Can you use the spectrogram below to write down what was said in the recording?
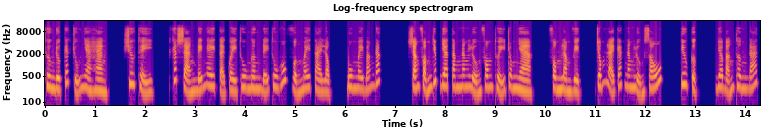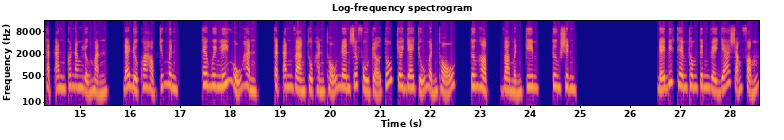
thường được các chủ nhà hàng, siêu thị, khách sạn để ngay tại quầy thu ngân để thu hút vận may tài lộc, buôn may bán đắt. Sản phẩm giúp gia tăng năng lượng phong thủy trong nhà, phòng làm việc, chống lại các năng lượng xấu, tiêu cực, do bản thân đá thạch anh có năng lượng mạnh, đã được khoa học chứng minh. Theo nguyên lý ngũ hành, thạch anh vàng thuộc hành thổ nên sẽ phù trợ tốt cho gia chủ mệnh thổ, tương hợp và mệnh kim, tương sinh. Để biết thêm thông tin về giá sản phẩm,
